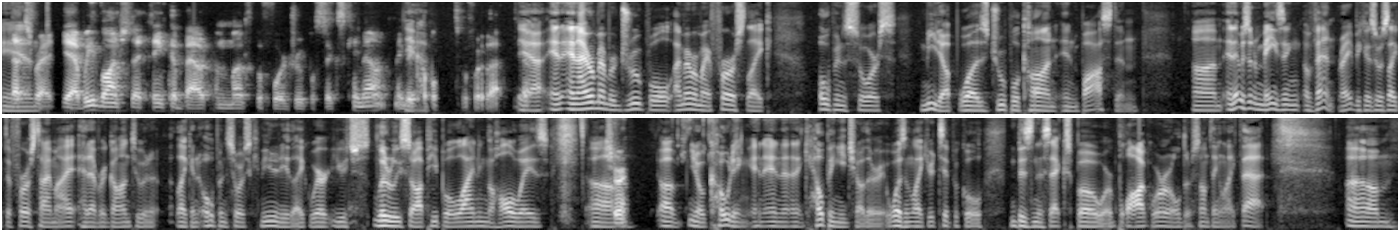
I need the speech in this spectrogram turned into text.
And That's right. Yeah, we launched I think about a month before Drupal six came out, maybe yeah. a couple months before that. Yeah. yeah, and and I remember Drupal. I remember my first like open source meetup was DrupalCon in Boston. Um, and it was an amazing event, right? Because it was like the first time I had ever gone to an, like an open source community, like where you literally saw people lining the hallways, um, sure of you know coding and, and like helping each other. It wasn't like your typical business expo or blog world or something like that. Um,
